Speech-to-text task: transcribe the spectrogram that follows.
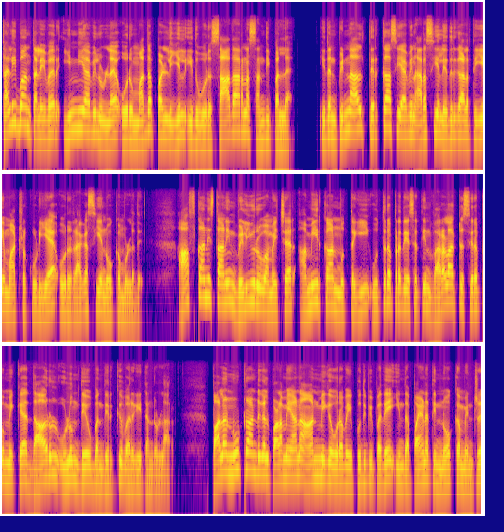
தலிபான் தலைவர் இந்தியாவில் உள்ள ஒரு மத பள்ளியில் இது ஒரு சாதாரண சந்திப்பல்ல. இதன் பின்னால் தெற்காசியாவின் அரசியல் எதிர்காலத்தையே மாற்றக்கூடிய ஒரு ரகசிய நோக்கம் உள்ளது. ஆப்கானிஸ்தானின் வெளியுறவு அமைச்சர் அமீர் கான் முத்தகி உத்தரப்பிரதேசத்தின் வரலாற்று சிறப்புமிக்க தாருல் உலும் தேவ்பந்திற்கு வருகை தந்துள்ளார். பல நூற்றாண்டுகள் பழமையான ஆன்மீக உறவை புதுப்பிப்பதே இந்த பயணத்தின் நோக்கம் என்று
